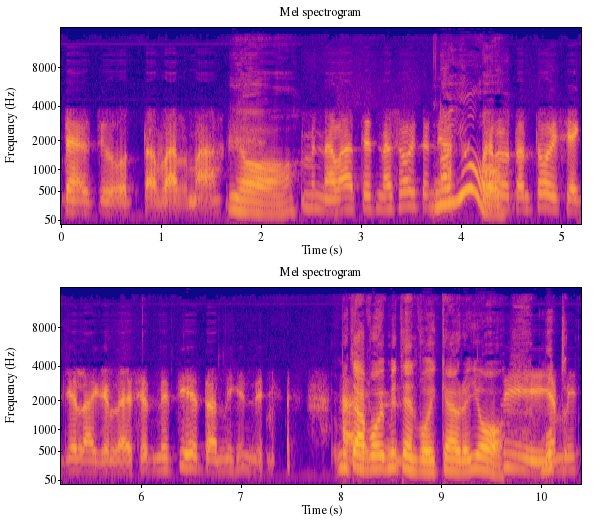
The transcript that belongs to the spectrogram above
Täytyy ottaa varmaan. Joo. Minä ajattelin, että mä soitan No ja joo. varoitan toisiakin eläkeläisiä, että ne tietää mihin niitä Mitä voi, miten voi käydä, joo. Niin, Mut, ja mi-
